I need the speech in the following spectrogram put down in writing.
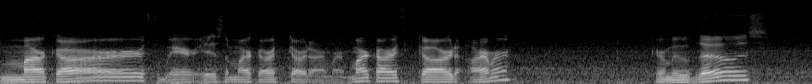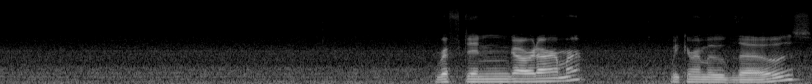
Markarth. Where is the Markarth guard armor? Markarth guard armor. Remove those. Riften guard armor. We can remove those.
